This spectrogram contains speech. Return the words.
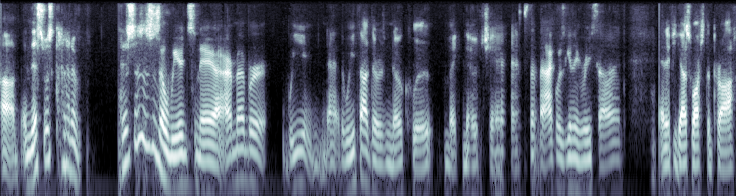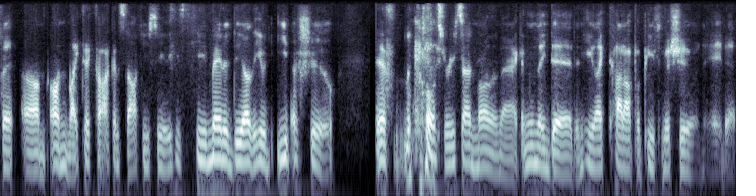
Um, and this was kind of This is just a weird scenario. I remember we we thought there was no clue, like no chance that Mack was getting re-signed. And if you guys watch The Prophet um, on like TikTok and stuff, you see he's, he made a deal that he would eat a shoe if the Colts re-signed Marlon Mack, and then they did, and he like cut up a piece of a shoe and ate it.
